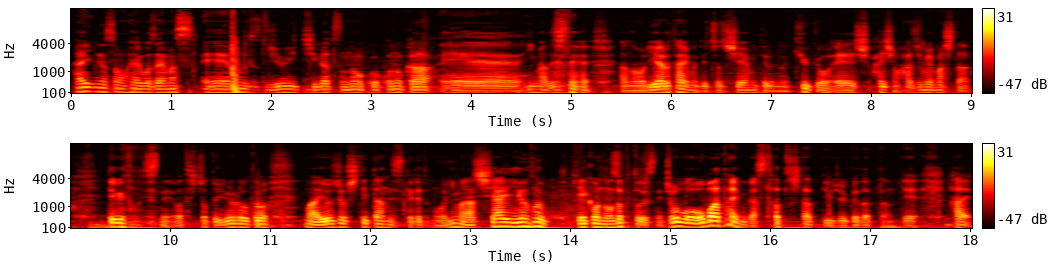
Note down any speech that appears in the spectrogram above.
はい、皆さんおはようございます。えー本日11月の9日、えー今ですね、あの、リアルタイムでちょっと試合見てるので、急遽、えー配信を始めました。っていうのもですね、私ちょっといろいろと、まあ、用事をしていたんですけれども、今、試合の経過を覗くとですね、ちょうどオーバータイムがスタートしたっていう状況だったんで、はい。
